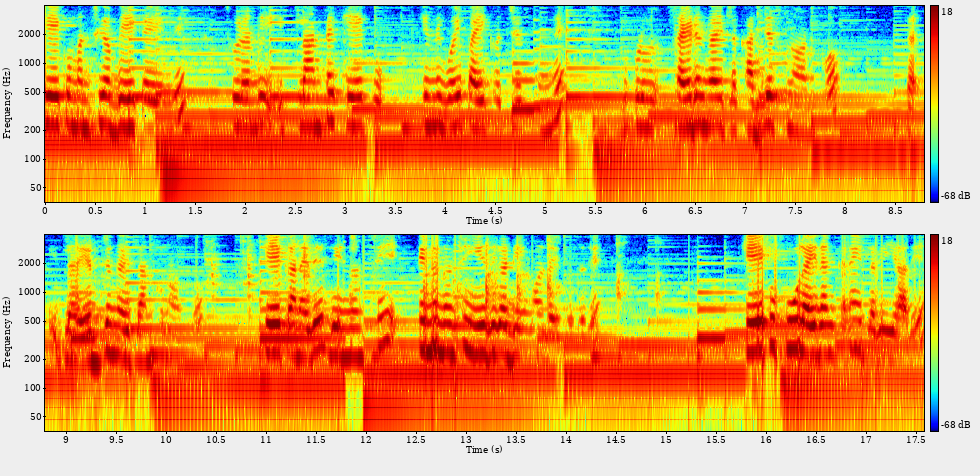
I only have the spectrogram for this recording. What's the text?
కేక్ మంచిగా బేక్ అయ్యింది చూడండి ఇట్లా అంటే కేక్ కిందికి పోయి పైకి వచ్చేస్తుంది. ఇప్పుడు సైడ్గా ఇట్లా కట్ చేసుకున్నాం అనుకో ఇట్లా- ఎర్జంగా ఇట్లా అనుకున్నాం అనుకో కేక్ అనేది దీని నుంచి తిన్న నుంచి ఈజీగా డిమోల్డ్ అయిపోతుంది. కేక్ కూల్ అయినాకనే ఇట్లా తీయాలి.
